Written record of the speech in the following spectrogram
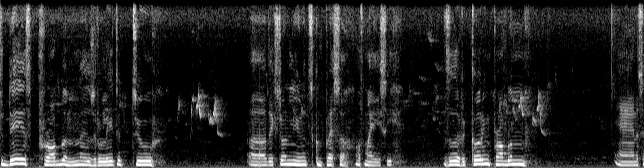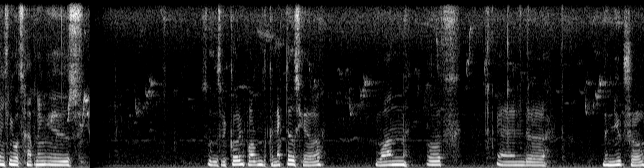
today's problem is related to uh, the external units compressor of my AC. This is a recurring problem and essentially what's happening is so this recurring problem the connectors here one earth and uh, the neutral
